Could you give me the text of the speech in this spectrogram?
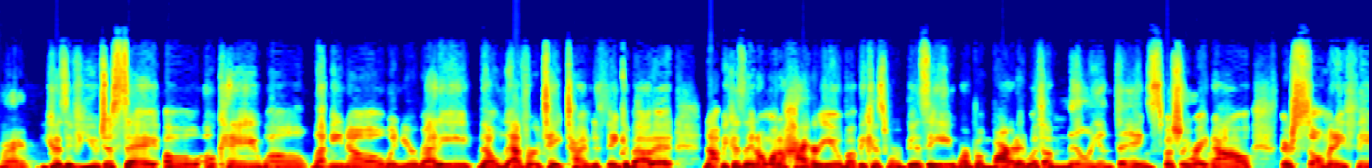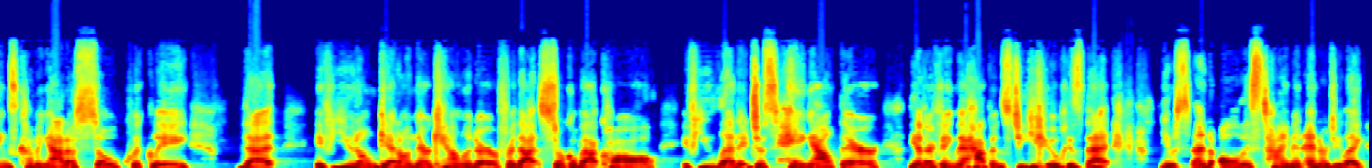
Right. Because if you just say, oh, okay, well, let me know when you're ready, they'll never take time to think about it. Not because they don't want to hire you, but because we're busy. We're bombarded with a million things, especially right now. There's so many things coming at us so quickly that if you don't get on their calendar for that circle back call, if you let it just hang out there, the other thing that happens to you is that you spend all this time and energy like,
